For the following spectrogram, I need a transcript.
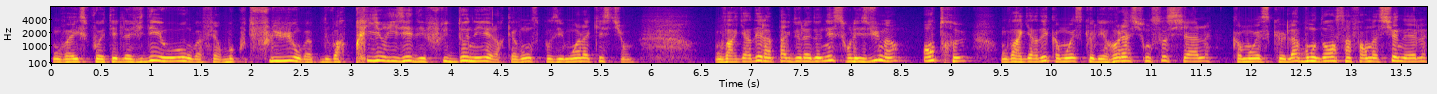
on va exploiter de la vidéo, on va faire beaucoup de flux, on va devoir prioriser des flux de données, alors qu'avant on se posait moins la question. On va regarder l'impact de la donnée sur les humains, entre eux. On va regarder comment est-ce que les relations sociales, comment est-ce que l'abondance informationnelle,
